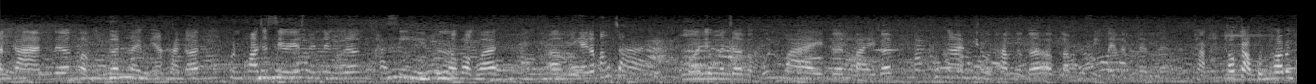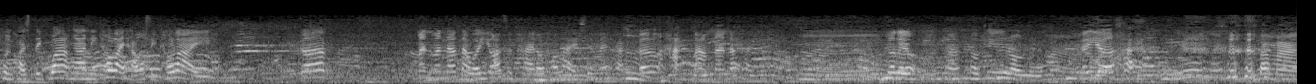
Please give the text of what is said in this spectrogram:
จัดการเรื่องแบบเงินอะไรเนี้ยค่ะก็คุณพ่อจะ serious นิดนึงเรื่องภาษีคือเขาบอกว่าเอิ่มยังไงก็ต้องจ่ายเพราะเดี๋ยวมันจะแบบวุ่นวายเกินไปก็ ทุกงานที่หนูทำหนูก็แบบรับภาษีไปเต็มๆเลยค่ะ เท่ากับคุณพ่อเป็นคนคอยสติ๊กว่างานนี้เท่าไหร่หาภาษีเท่าไหร่ ก็มันมันแล้วแต่ว่ายอดสุดท้ายเราเท่าไหร่ใช่ไหมคะอืม ก็หักตามนั้นนะคะก็เลยนะเท่าที่เรารู้มา ก็เยอะค่ะ ประมาณ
